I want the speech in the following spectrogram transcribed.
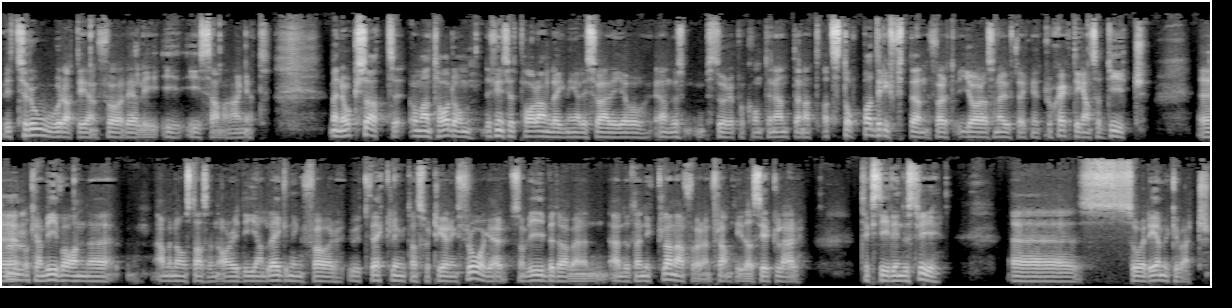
vi tror att det är en fördel i, i, i sammanhanget. Men också att om man tar dem, det finns ett par anläggningar i Sverige och ännu större på kontinenten, att, att stoppa driften för att göra sådana utvecklingsprojekt är ganska dyrt. Eh, mm. Och kan vi vara en, eh, ja, någonstans en rd anläggning för utveckling av sorteringsfrågor som vi bedömer en, en av nycklarna för en framtida cirkulär textilindustri eh, så är det mycket värt.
